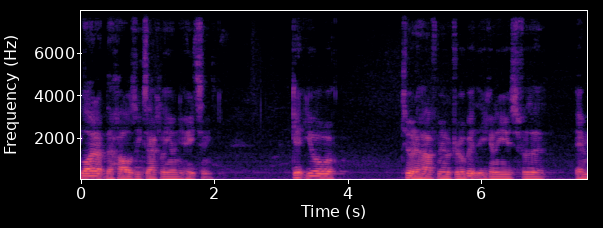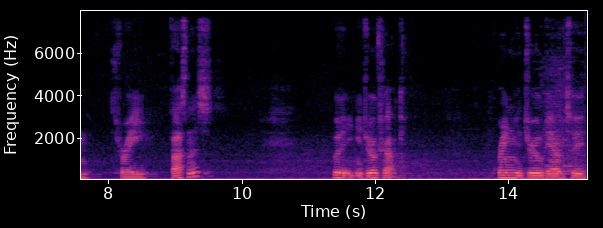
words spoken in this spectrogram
line up the holes exactly on your heatsink. Get your two and a half mil drill bit that you're going to use for the M3 fasteners. Put it in your drill chuck. Bring the drill down to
